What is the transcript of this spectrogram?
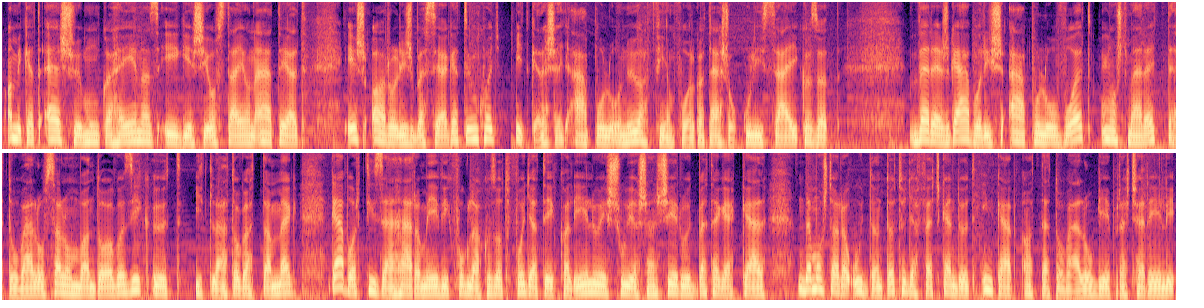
amiket első munkahelyén az égési osztályon átélt, és arról is beszélgetünk, hogy mit keres egy ápolónő a filmforgatások kulisszái között. Veres Gábor is ápoló volt, most már egy tetováló szalomban dolgozik, őt itt látogattam meg. Gábor 13 évig foglalkozott fogyatékkal élő és súlyosan sérült betegekkel, de most arra úgy döntött, hogy a fecskendőt inkább a tetoválógépre cseréli.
